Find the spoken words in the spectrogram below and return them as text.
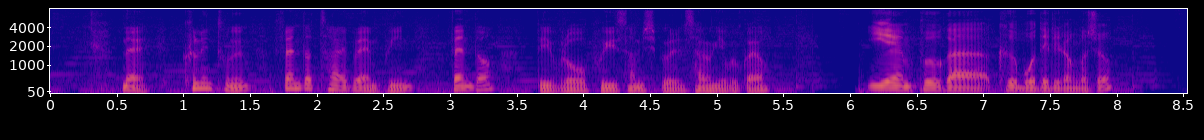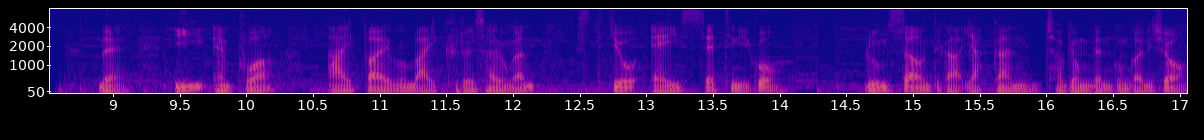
네, 클린톤은 팬더 타입의 앰프인 팬더 비브로 V30을 사용해 볼까요? 이 앰프가 그 모델이란 거죠? 네, 이 앰프와 i5 마이크를 사용한 스튜디오 A 세팅이고 룸 사운드가 약간 적용된 공간이죠.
